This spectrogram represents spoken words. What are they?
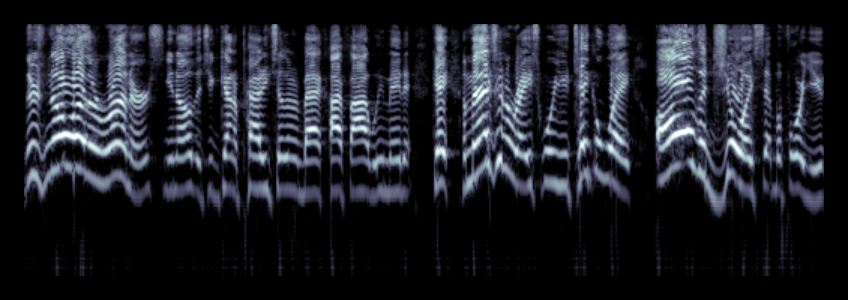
there's no other runners, you know, that you can kind of pat each other on the back, high five, we made it. Okay, imagine a race where you take away all the joy set before you.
